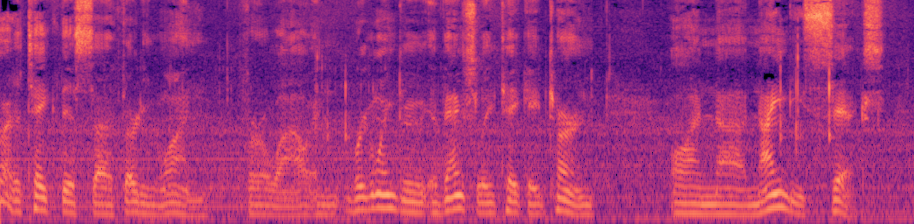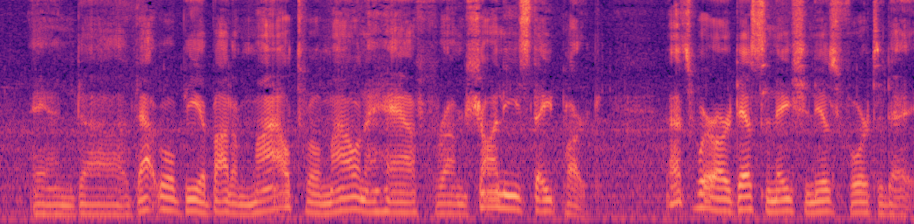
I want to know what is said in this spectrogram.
Going to take this uh, 31 for a while and we're going to eventually take a turn on uh, 96 and uh, that will be about a mile to a mile and a half from Shawnee State Park. That's where our destination is for today.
